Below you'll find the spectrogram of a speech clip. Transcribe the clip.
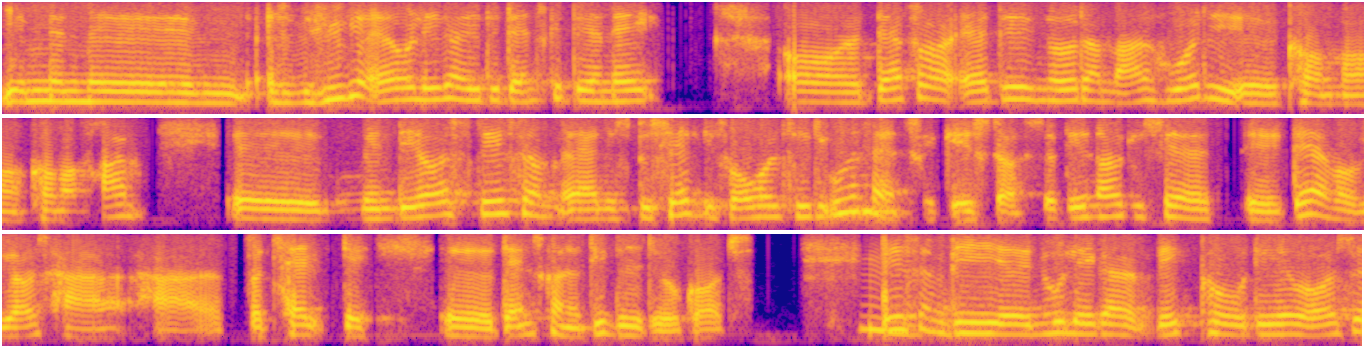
Jamen, øh, altså hygge er jo ligger i det danske DNA, og derfor er det noget, der meget hurtigt øh, kommer, kommer frem. Øh, men det er også det, som er lidt specielt i forhold til de udenlandske gæster. Så det er nok især øh, der, hvor vi også har, har fortalt det. Øh, danskerne, de ved det jo godt. Mm. Det, som vi øh, nu lægger vægt på, det er jo også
